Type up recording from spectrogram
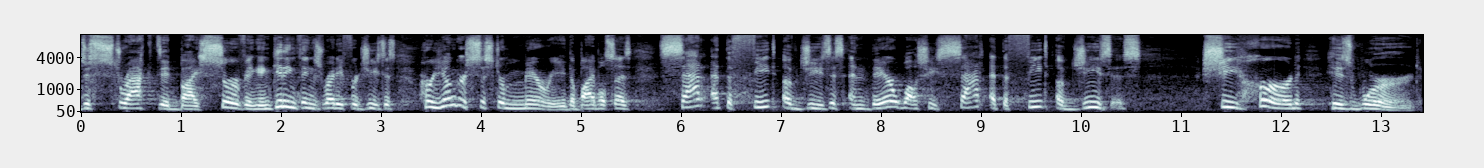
distracted by serving and getting things ready for Jesus. Her younger sister Mary, the Bible says, sat at the feet of Jesus, and there, while she sat at the feet of Jesus, she heard his word.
